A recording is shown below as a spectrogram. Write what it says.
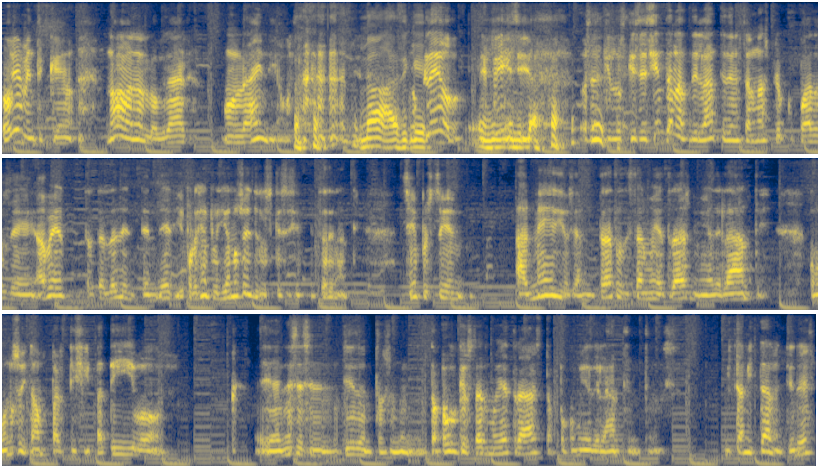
obviamente que no van a lograr online, digamos. No, así No que. creo, difícil. la- O sea, que los que se sientan adelante deben estar más preocupados de, a ver, tratar de entender. Y por ejemplo, yo no soy de los que se sientan adelante. Siempre estoy en, al medio, o sea, ni trato de estar muy atrás ni muy adelante. Como no soy tan participativo eh, en ese sentido, entonces tampoco quiero estar muy atrás, tampoco muy adelante. Entonces, mitad, mitad, ¿me entiendes?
